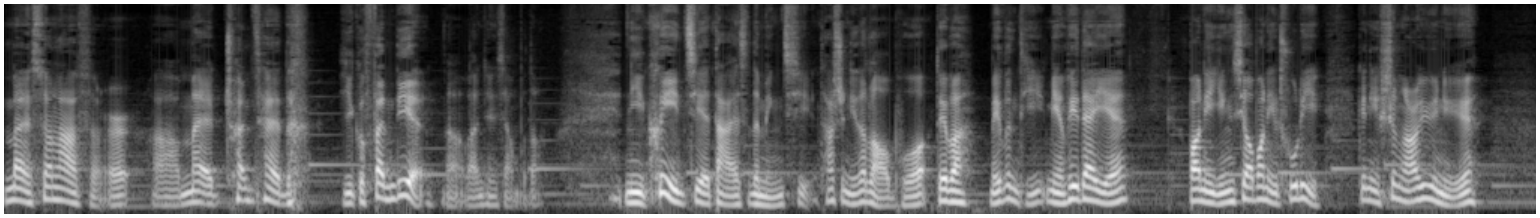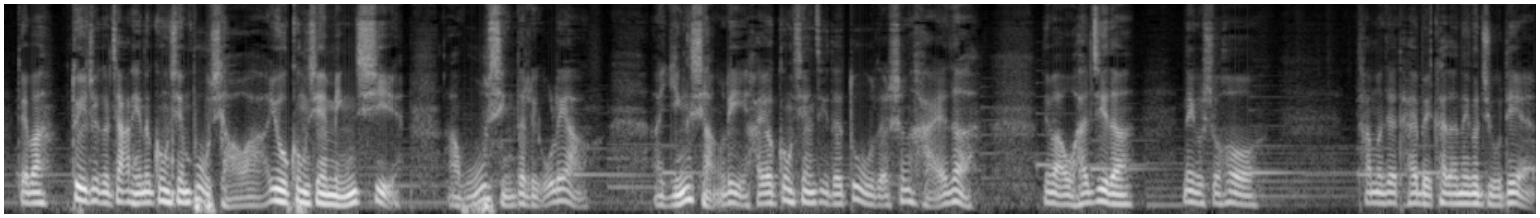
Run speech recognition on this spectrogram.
卖酸辣粉儿啊、卖川菜的 一个饭店啊，完全想不到。你可以借大 S 的名气，她是你的老婆，对吧？没问题，免费代言，帮你营销，帮你出力，给你生儿育女。对吧？对这个家庭的贡献不小啊，又贡献名气啊，无形的流量啊，影响力，还要贡献自己的肚子生孩子，对吧？我还记得那个时候，他们在台北开的那个酒店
